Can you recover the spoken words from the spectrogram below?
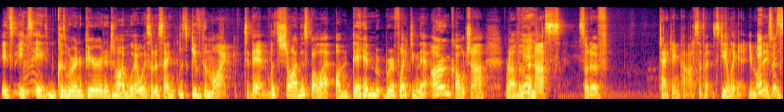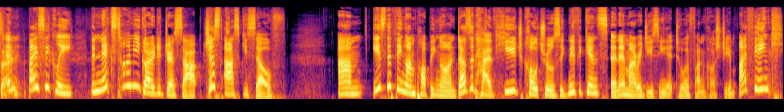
It's it's because we're in a period of time where we're sort of saying let's give the mic to them. Let's shine the spotlight on them reflecting their own culture rather than us sort of taking parts of it, stealing it, you might and even just- say. and basically, the next time you go to dress up, just ask yourself, um, is the thing I'm popping on, does it have huge cultural significance and am I reducing it to a fun costume? I think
